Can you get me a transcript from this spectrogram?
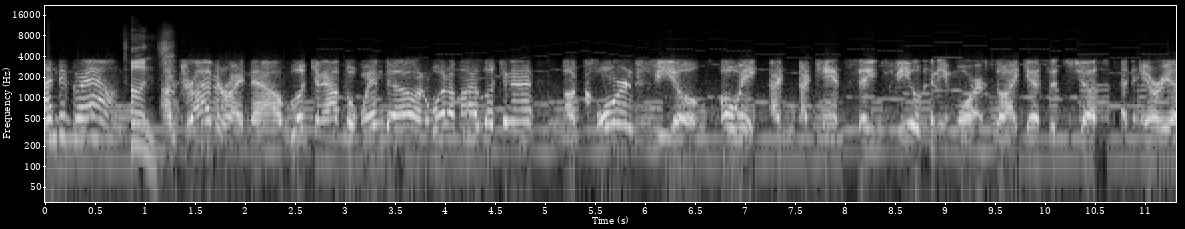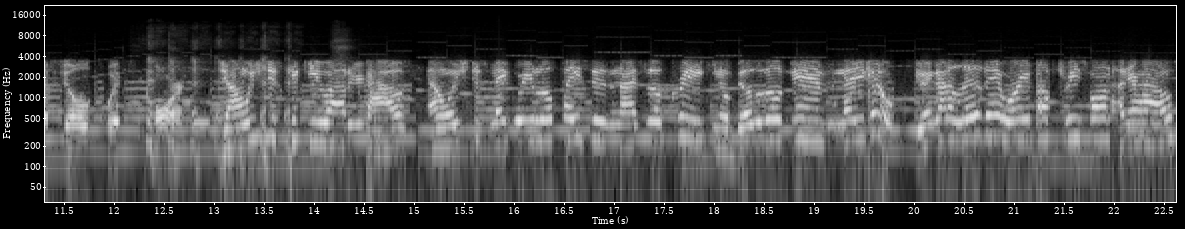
underground. Tons. I'm driving right now, looking out the window, and what am I looking at? A cornfield. Oh wait, I, I can't say field anymore, so I guess it's just an area filled with corn. John, we should just kick you out of your house, and we should just make where your little place is a nice little creek. You know, build a little dam, and there you go. You ain't gotta live there, worry about trees falling on your house.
